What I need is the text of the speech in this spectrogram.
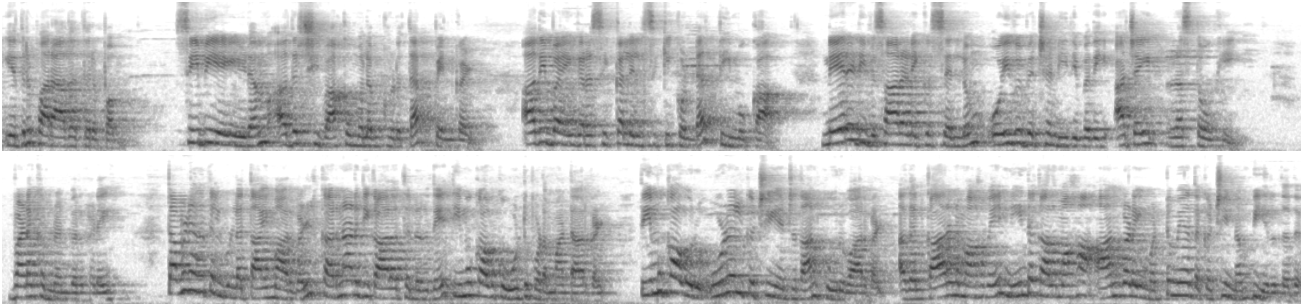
எதிர்பாராத திருப்பம். சிபிஐயிடம் அதிர்ச்சி வாக்குமூலம் கொடுத்த பெண்கள். அதிபயங்கர சிக்கலில் சிக்கிக்கொண்ட திமுக. நேரடி விசாரணைக்கு செல்லும் ஓய்வு பெற்ற நீதிபதி அஜய் ரஸ்தோகி. வணக்கம் நண்பர்களே. தமிழகத்தில் உள்ள தாய்மார்கள் கருணாநிதி காலத்திலிருந்தே திமுகவுக்கு ஓட்டு போட மாட்டார்கள். திமுக ஒரு ஊழல் கட்சி என்றுதான் கூறுவார்கள். அதன் காரணமாகவே நீண்ட காலமாக ஆண்களை மட்டுமே அந்த கட்சி நம்பி இருந்தது.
